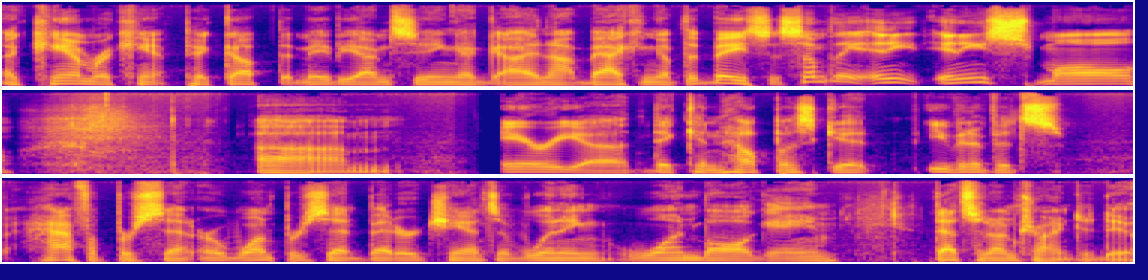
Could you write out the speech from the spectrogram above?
a camera can't pick up that maybe I'm seeing a guy not backing up the bases. Something any any small um, area that can help us get, even if it's half a percent or one percent better chance of winning one ball game. That's what I'm trying to do.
